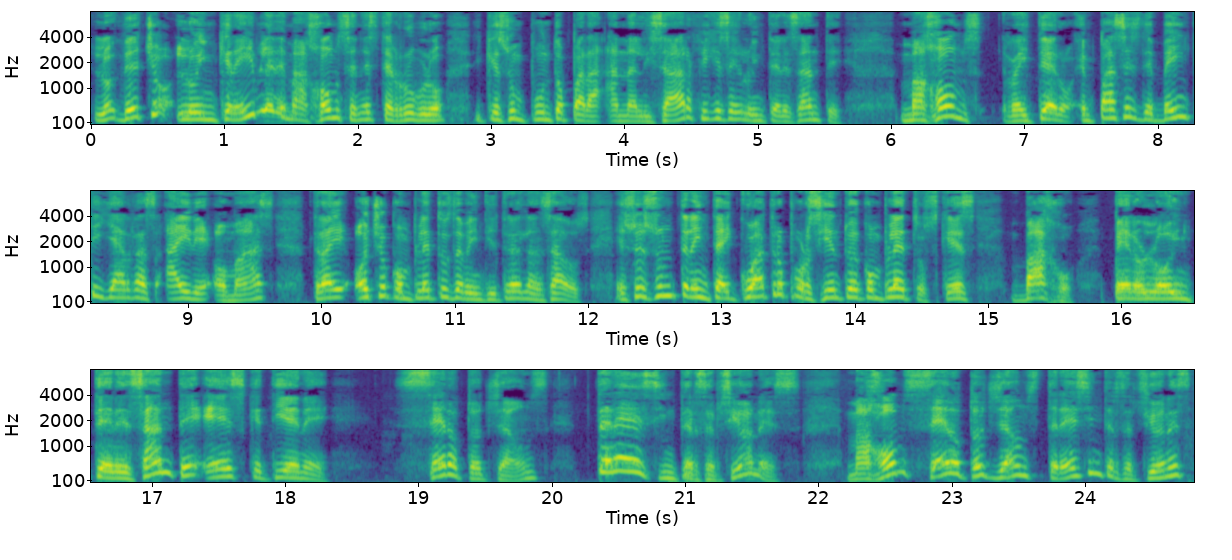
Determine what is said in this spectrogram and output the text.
de hecho, lo increíble de Mahomes en este rubro, y que es un punto para analizar, fíjese lo interesante. Mahomes, reitero, en pases de 20 yardas aire o más, trae 8 completos de 23 lanzados. Eso es un 34% de completos, que es bajo. Pero lo interesante es que tiene 0 touchdowns, tres intercepciones. Mahomes, cero touchdowns, tres intercepciones.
